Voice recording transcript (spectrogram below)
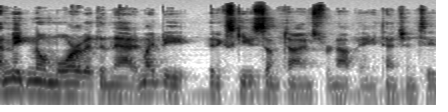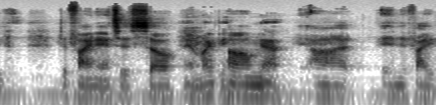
I make no more of it than that it might be an excuse sometimes for not paying attention to to finances so Yeah, it might be. Um, yeah. uh, and if I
